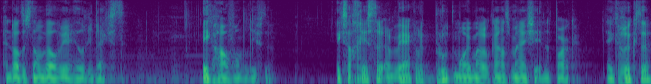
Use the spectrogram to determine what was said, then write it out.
En dat is dan wel weer heel relaxed. Ik hou van de liefde. Ik zag gisteren een werkelijk bloedmooi Marokkaans meisje in het park. Ik rukte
